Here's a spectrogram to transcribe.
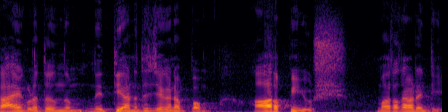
കായംകുളത്ത് നിന്നും നിത്യാനന്ദ ജഗനൊപ്പം ആർ പിയൂഷ് മറുനാടൻ ടി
